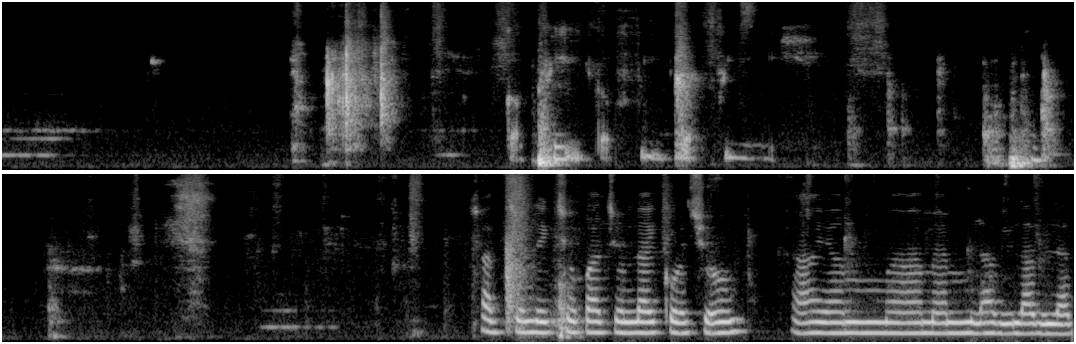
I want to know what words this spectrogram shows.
you. সাতজন দেখছ, পাঁচজন লাইক করেছ। I am ma'am love you love you love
